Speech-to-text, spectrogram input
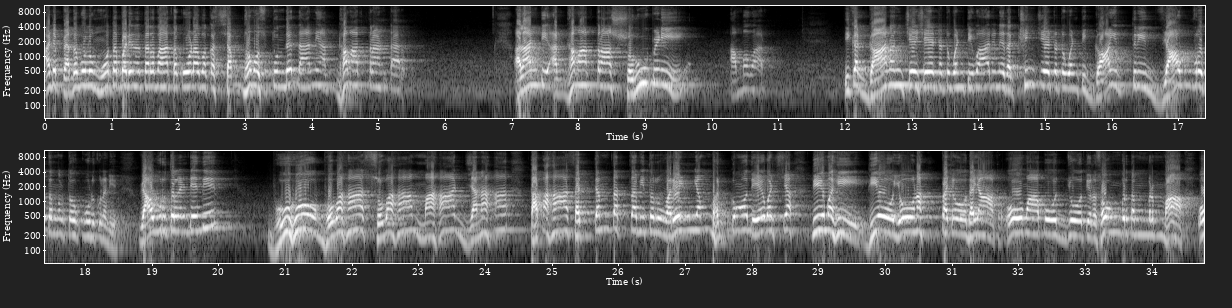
అంటే పెదవులు మూతపడిన తర్వాత కూడా ఒక శబ్దం వస్తుందే దాన్ని అర్ధమాత్ర అంటారు. అలాంటి అర్ధమాత్ర స్వరూపిణి అమ్మవారు. ఇక గానం చేసేటటువంటి వారిని రక్షించేటటువంటి గాయత్రి వ్యావృతములతో కూడుకున్నది. వ్యావృతులు అంటే ఏంది భూహు భువ శువ మహా జన తప సత్యం తత్సవితురు వరేణ్యం భర్గో దేవస్య ధీమహి ధియో యో న ప్రచోదయాత్. ఓమాపో జ్యోతిరసోమృతం బ్రహ్మ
